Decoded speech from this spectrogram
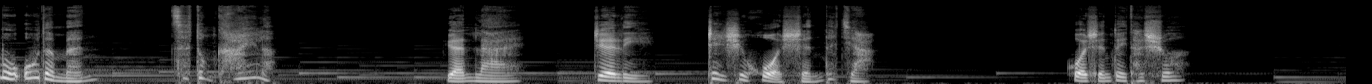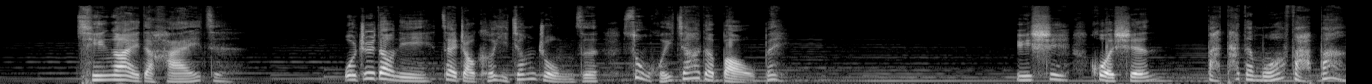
木屋的门自动开了。原来，这里正是火神的家。火神对他说：“亲爱的孩子，我知道你在找可以将种子送回家的宝贝。”于是，火神把他的魔法棒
